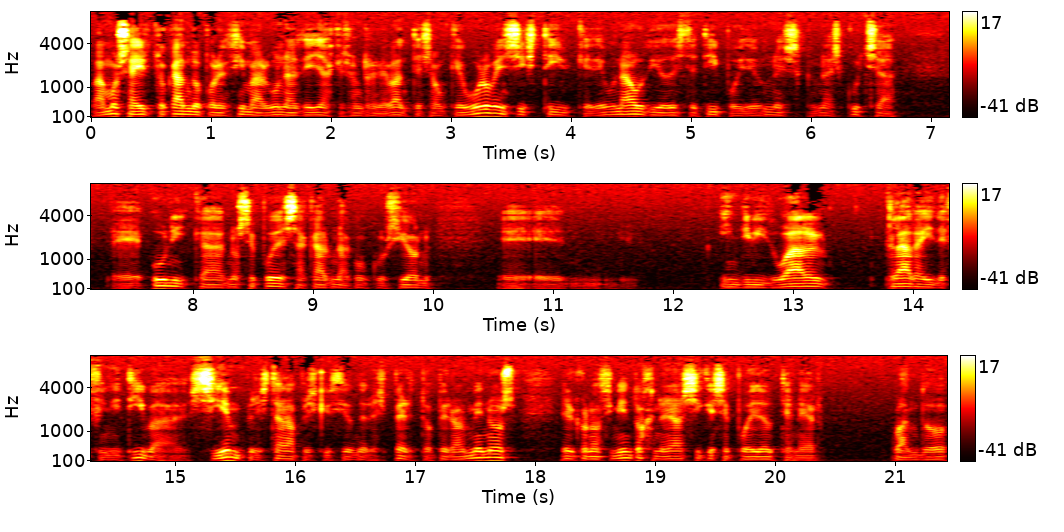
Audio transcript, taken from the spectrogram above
Vamos a ir tocando por encima algunas de ellas que son relevantes, aunque vuelvo a insistir que de un audio de este tipo y de una, escucha eh, única no se puede sacar una conclusión eh, individual clara y definitiva. Siempre está la prescripción del experto, pero al menos el conocimiento general sí que se puede obtener cuando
